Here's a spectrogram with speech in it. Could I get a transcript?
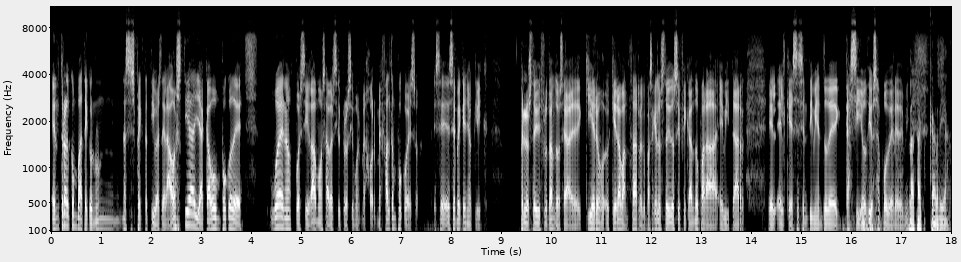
entro al combate con unas expectativas de la hostia y acabo un poco de, bueno, pues sigamos a ver si el próximo es mejor. Me falta un poco eso, ese, ese pequeño clic. Pero lo estoy disfrutando, o sea, eh, quiero, quiero avanzar. Lo que pasa es que lo estoy dosificando para evitar el, el que ese sentimiento de casi odio se apodere de mí. La taquicardia.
